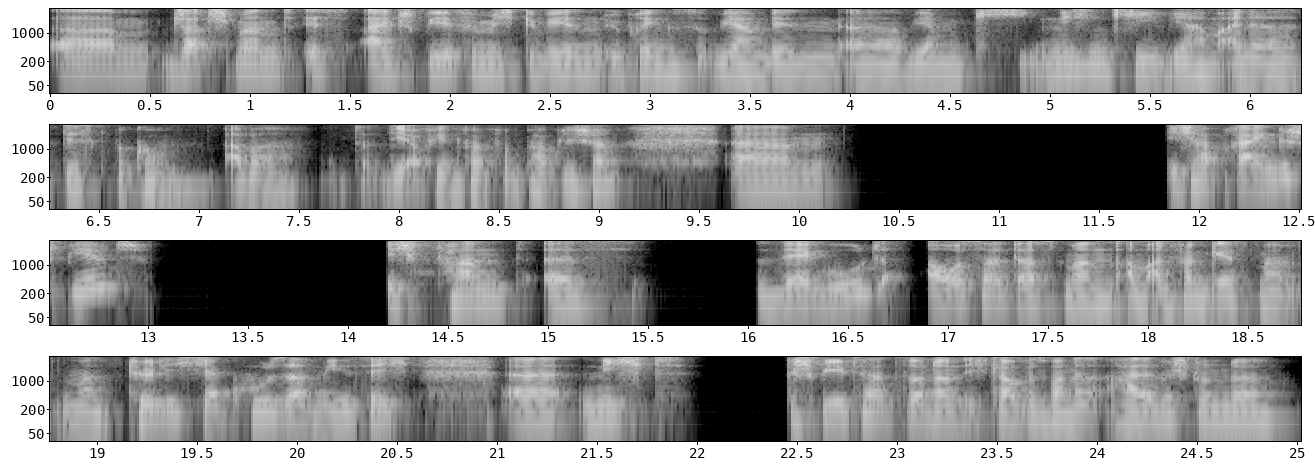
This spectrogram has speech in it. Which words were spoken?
ähm, Judgment ist ein Spiel für mich gewesen. Übrigens, wir haben den, äh, wir haben Key, nicht einen Key, wir haben eine Disc bekommen, aber die auf jeden Fall vom Publisher. Ähm, ich habe reingespielt. Ich fand es sehr gut, außer dass man am Anfang erstmal natürlich Yakuza-mäßig äh, nicht gespielt hat, sondern ich glaube, es war eine halbe Stunde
